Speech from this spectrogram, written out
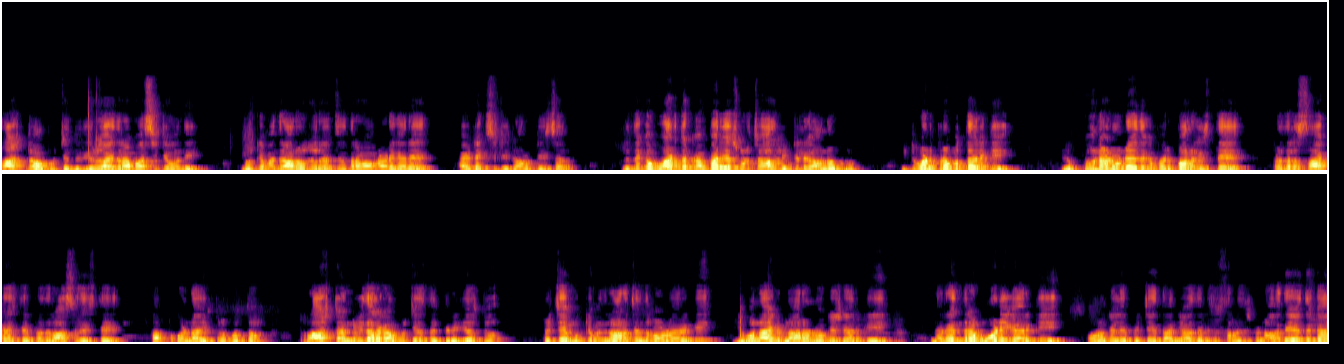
రాష్ట్రం అభివృద్ధి చెందుతుంది ఈరోజు హైదరాబాద్ సిటీ ఉంది. ముఖ్యమంత్రి ఆ రోజు చంద్రబాబు నాయుడు గారే హైటెక్ సిటీ డెవలప్ చేశారు. నిజంగా వాటితో కంపేర్ చేసుకుంటే చాలా లిటిల్గా ఉన్నప్పుడు ఇటువంటి ప్రభుత్వానికి ఎక్కువ నాడు ఉండే విధంగా పరిపాలన ఇస్తే ప్రజలు సహకరిస్తే ప్రజలు ఆశ్రయిస్తే తప్పకుండా ఈ ప్రభుత్వం రాష్ట్ర అన్ని విధాలుగా అభివృద్ధి చేస్తుందని తెలియజేస్తూ ప్రత్యేక ముఖ్యమంత్రి నారా చంద్రబాబు గారికి యువ నాయకుడు నారా లోకేష్ గారికి నరేంద్ర మోడీ గారికి పవన్ కళ్యాణ్ ప్రత్యేక ధన్యవాదాలు తెలిసి సలహా తీసుకున్నాం అదేవిధంగా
